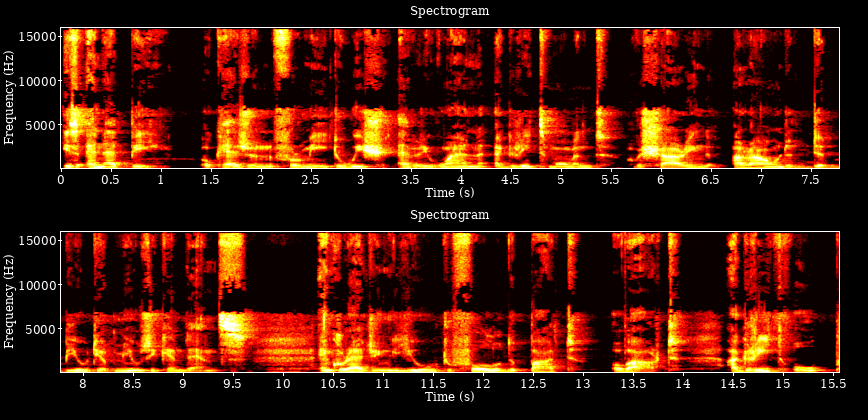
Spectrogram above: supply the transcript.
is an happy occasion for me to wish everyone a great moment of sharing around the beauty of music and dance, encouraging you to follow the path of art, a great hope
